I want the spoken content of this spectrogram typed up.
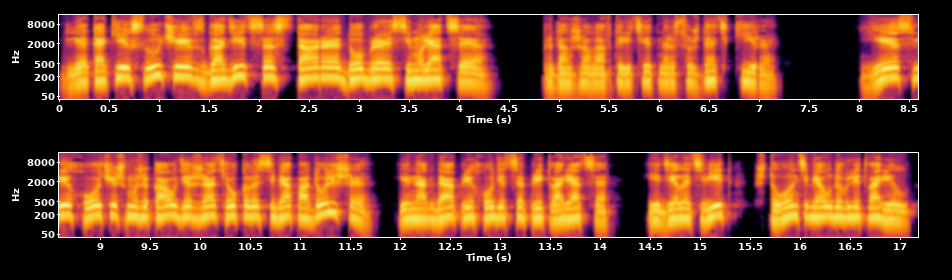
«Для таких случаев сгодится старая добрая симуляция», продолжала авторитетно рассуждать Кира. «Если хочешь мужика удержать около себя подольше, иногда приходится притворяться и делать вид, что он тебя удовлетворил.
